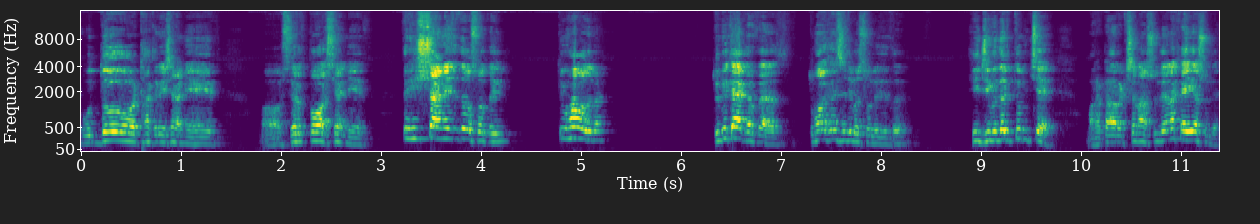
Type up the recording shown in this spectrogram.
उद्धव ठाकरे शाणे आहेत शरद पवार शाणे आहेत तर ही शाणे तिथं बसवता येईल तुम्ही व्हा बाजूला. तुम्ही काय करताय आज? तुम्हाला कशासाठी बसवलं तिथं? ही जिम्मेदारी तुमची आहे. मराठा आरक्षण असू द्या ना काही असू द्या.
